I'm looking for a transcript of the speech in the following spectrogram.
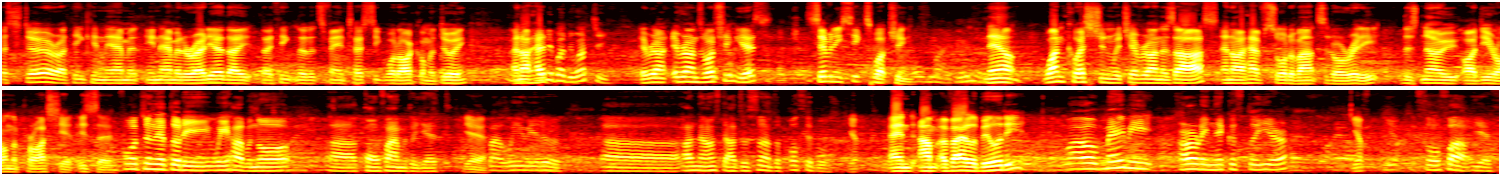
a stir, I think, in the ama- in amateur radio. They they think that it's fantastic what ICOM are doing, and I had everybody watching. everyone everyone's watching. Yes, 76 watching. Oh. Now, one question which everyone has asked, and I have sort of answered already. There's no idea on the price yet, is there? Fortunately, we have no uh, confirmed yet. Yeah. But we will uh, announce that as soon as possible. Yep. And um, availability. Well, maybe early next year. Yep. Yeah, so far, yes.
